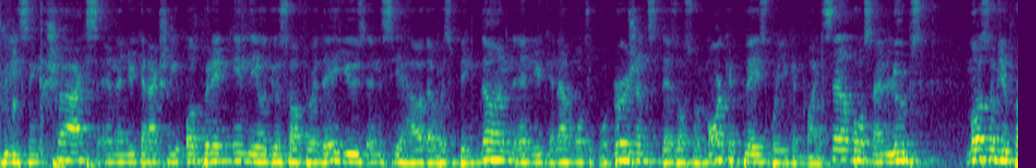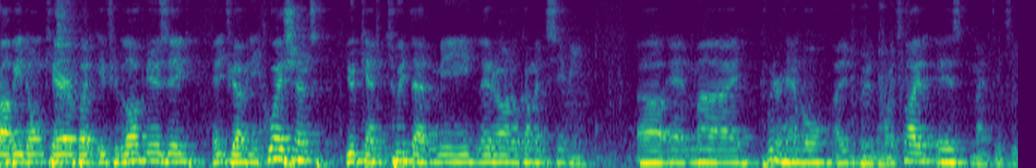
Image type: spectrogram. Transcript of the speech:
releasing tracks, and then you can actually open it in the audio software they use and see how that was being done, and you can have multiple versions. There's also a marketplace where you can buy samples and loops. Most of you probably don't care, but if you love music, and if you have any questions, you can tweet at me later on or come and see me. Uh, and my Twitter handle, I didn't put it in the right slide, is MattTT.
